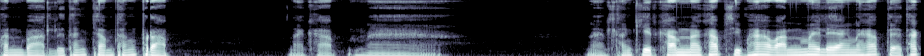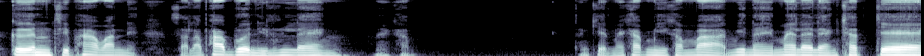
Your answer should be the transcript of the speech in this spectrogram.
1,000 บาท หรือทั้งจำทั้งปรับนะครับนะนะสังเกตคำนะครับ 15 วันไม่แรงนะครับ แต่ถ้าเกิน 15 วันเนี่ยสารภาพด้วยนี่รุนแรงนะครับ สังเกตไหมครับ มีคำว่าวินัยไม่ร้ายแรงชัดแจ้ง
